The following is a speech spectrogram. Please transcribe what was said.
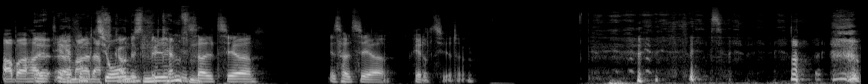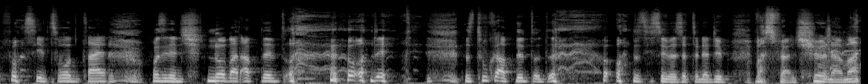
Aber halt äh, ihre äh, Funktion im Film ist halt sehr, ist halt sehr reduziert. wo sie im zweiten Teil, wo sie den Schnurrbart abnimmt und den, das Tuch abnimmt und, und das ist so übersetzt und der Typ, was für ein schöner Mann.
